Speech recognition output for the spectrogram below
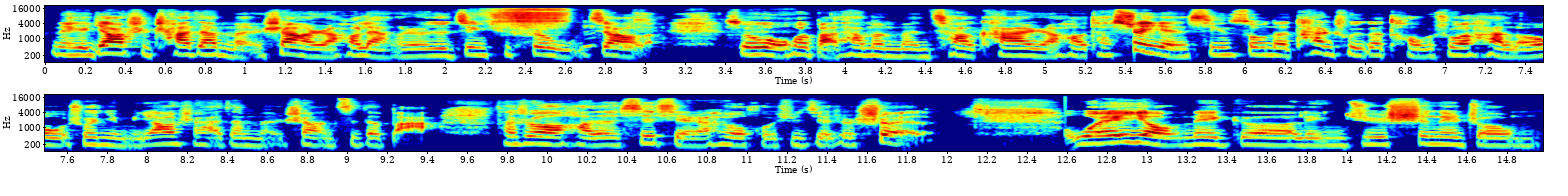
那个钥匙插在门上，然后两个人就进去睡午觉了。所以我会把他们门撬开，然后他睡眼惺忪的探出一个头说 hello，我说你们钥匙还在门上，记得拔。他说好的，谢谢。然后我回去接着睡了。我也有那个邻居是那种。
